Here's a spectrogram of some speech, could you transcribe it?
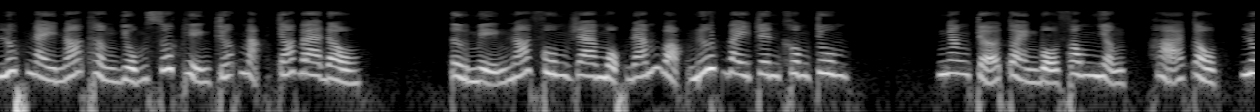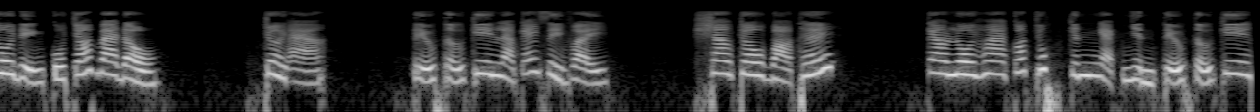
Lúc này nó thần dũng xuất hiện trước mặt chó ba đầu. Từ miệng nó phun ra một đám bọt nước bay trên không trung. Ngăn trở toàn bộ phong nhận, hỏa cầu, lôi điện của chó ba đầu. Trời ạ! Tiểu tử kia là cái gì vậy? Sao trâu bò thế? Cao lôi hoa có chút kinh ngạc nhìn tiểu tử kia.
